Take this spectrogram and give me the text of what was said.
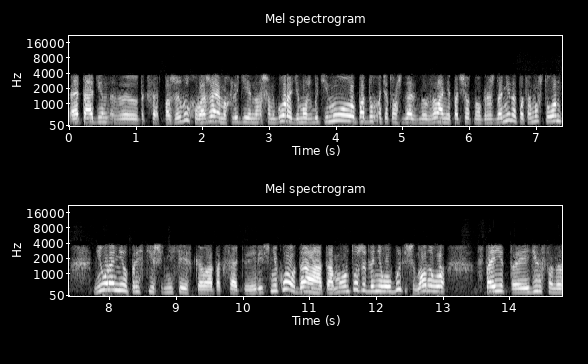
это один из, э, так сказать, пожилых, уважаемых людей в нашем городе. Может быть, ему подумать о том, что дать звание почетного гражданина, потому что он не уронил престиж Енисейского, так сказать, речников, да, там он тоже для него убыточен, но он его стоит э, единственное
